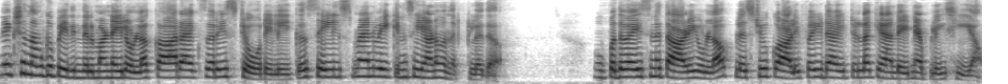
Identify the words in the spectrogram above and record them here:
നെക്സ്റ്റ് നമുക്ക് പെരിന്തൽമണ്ണയിലുള്ള കാർ ആക്സറി സ്റ്റോറിലേക്ക് സെയിൽസ്മാൻ വേക്കൻസിയാണ് വന്നിട്ടുള്ളത്. മുപ്പത് വയസ്സിന് താഴെയുള്ള പ്ലസ് ടു ക്വാളിഫൈഡ് ആയിട്ടുള്ള ക്യാൻഡിഡേറ്റിന് അപ്ലൈ ചെയ്യാം.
